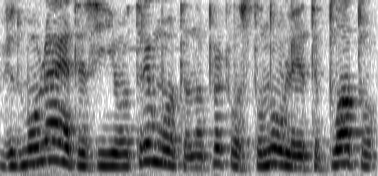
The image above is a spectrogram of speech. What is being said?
відмовляєтесь її отримувати, наприклад, встановлюєте плату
